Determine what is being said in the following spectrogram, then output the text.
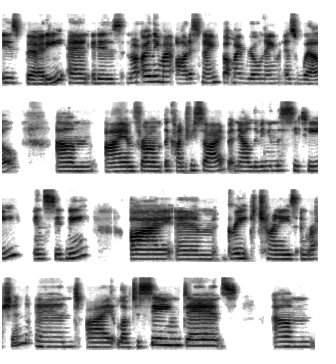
is BIRDEE, and it is not only my artist name but my real name as well. Um, I am from the countryside, but now living in the city in Sydney. I am Greek, Chinese, and Russian, and I love to sing, dance, um,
